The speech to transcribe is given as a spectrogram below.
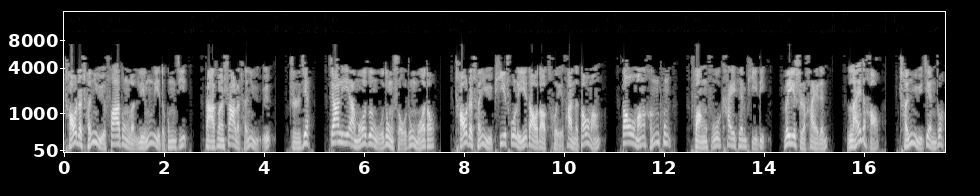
朝着陈宇发动了凌厉的攻击，打算杀了陈宇。只见加利亚魔尊舞动手中魔刀，朝着陈宇劈出了一道道璀璨的刀芒，刀芒横空，仿佛开天辟地，威势骇人。来得好！陈宇见状，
